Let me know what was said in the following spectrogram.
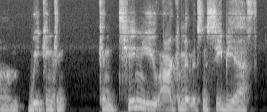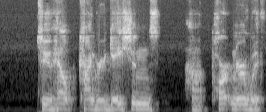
um, we can con- continue our commitments in CBF to help congregations uh, partner with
